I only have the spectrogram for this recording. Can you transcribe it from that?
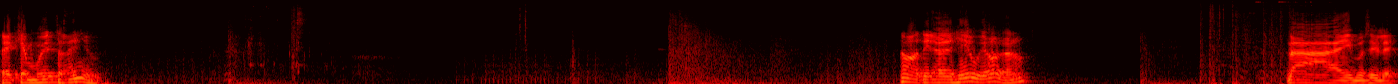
Es que es muy extraño. Vamos a tirar el Huey ahora, ¿no? Nah, imposible.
